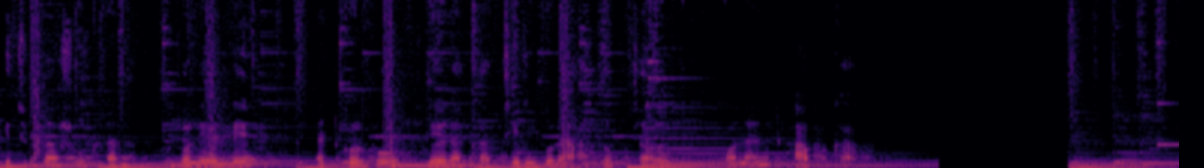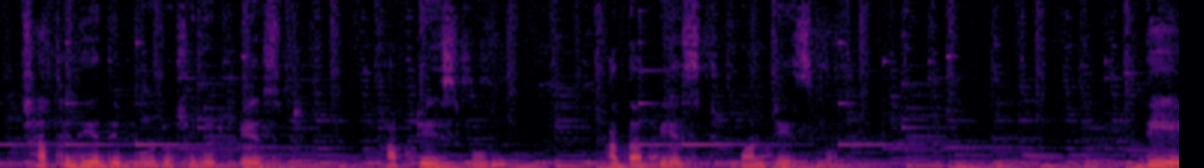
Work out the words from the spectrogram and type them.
কিছুটা শুকরান চলে এলে অ্যাড করব ধুয়ে রাখা চিনি গুঁড়া, আতপ চাল ওয়ান অ্যান্ড হাফ কাপ সাথে দিয়ে দেব রসুনের পেস্ট, হাফ টি স্পুন আদা পেস্ট, ওয়ান টি স্পুন দিয়ে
